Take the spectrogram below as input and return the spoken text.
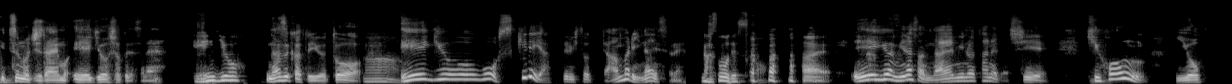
いつの時代も営業職ですね。うん、営業？なぜかというと、営業を好きでやってる人ってあんまりいないですよね。あそうですか。はい。営業は皆さん悩みの種だし、基本、よっ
